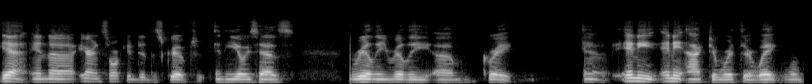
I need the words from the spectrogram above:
Yeah, and uh, Aaron Sorkin did the script, and he always has really, really um, great. You know, any any actor worth their weight will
